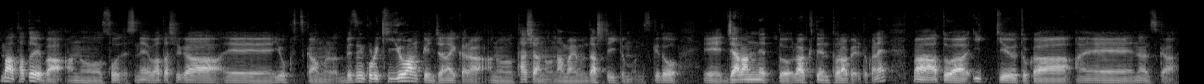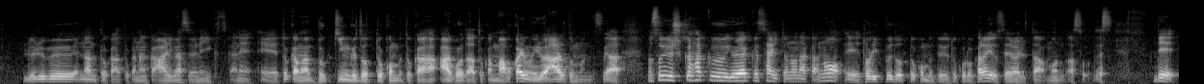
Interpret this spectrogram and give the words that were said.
まあ、例えばあのそうですね。私が、えー、よく使うもの別にこれ企業案件じゃないからあの他社の名前も出していいと思うんですけど、えー、ジャランネット楽天トラベルとかね、まあ、あとは一休とか、えー、なんですかルルブなんとかとかなんかありますよねいくつかね、えー、とか、まあ、ブッキングドットコムとか Agoda とか、まあ、他にもいろいろあると思うんですが、まあ、そういう宿泊予約サイトの中の、えー、 Trip.com というところから寄せられたものだそうです。で、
